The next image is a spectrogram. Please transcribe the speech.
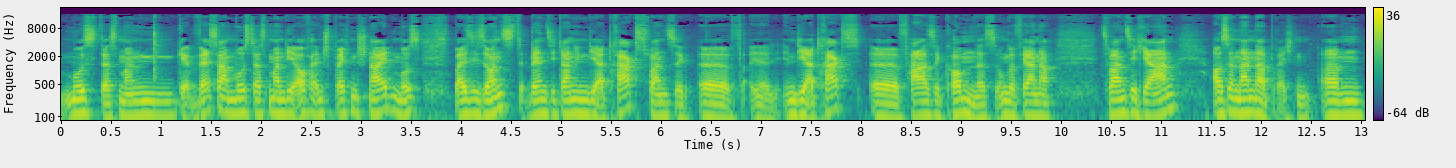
muss, dass man wässern muss, dass man die auch entsprechend schneiden muss, weil sie sonst, wenn sie dann in die Ertragspflanze, äh, in die Ertragsphase kommen, das ist ungefähr nach 20 Jahren, auseinanderbrechen. Ähm,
